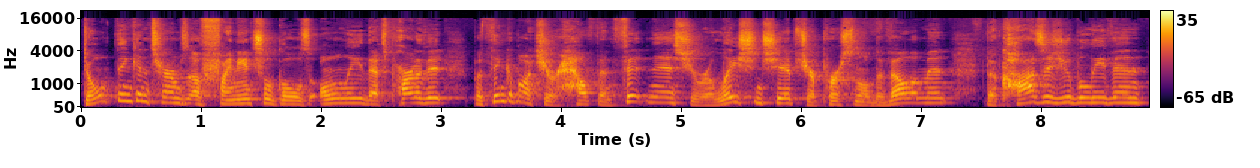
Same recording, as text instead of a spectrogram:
don't think in terms of financial goals only, that's part of it, but think about your health and fitness, your relationships, your personal development, the causes you believe in.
